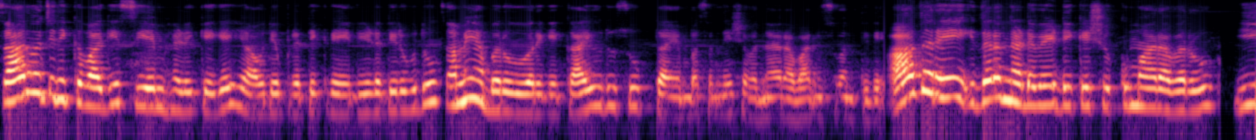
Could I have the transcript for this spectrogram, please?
ಸಾರ್ವಜನಿಕವಾಗಿ ಸಿಎಂ ಹೇಳಿಕೆಗೆ ಯಾವುದೇ ಪ್ರತಿಕ್ರಿಯೆ ನೀಡದಿರುವುದು ಸಮಯ ಬರುವವರೆಗೆ ಕಾಯುವುದು ಸೂಕ್ತ ಎಂಬ ಸಂದೇಶವನ್ನ ರವಾನಿಸುವಂತಿದೆ. ಆದರೆ ಇದರ ನಡುವೆ ಡಿಕೆ ಶಿವಕುಮಾರ್ ಅವರು ಈ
